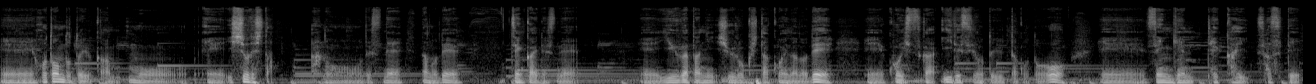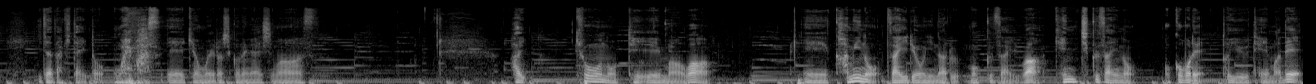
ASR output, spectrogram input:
えー、ほとんどというかもう、え一緒でした。あのですね。なので前回ですねえ、夕方に収録した声なので、え、声質がいいですよといったことを、えー、前言撤回させていただきたいと思います、え今日もよろしくお願いします。はい。今日のテーマは、え紙の材料になる木材は建築材のおこぼれというテーマで、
